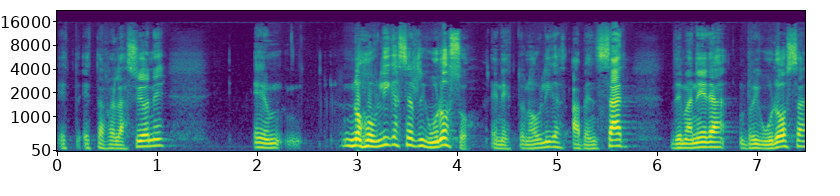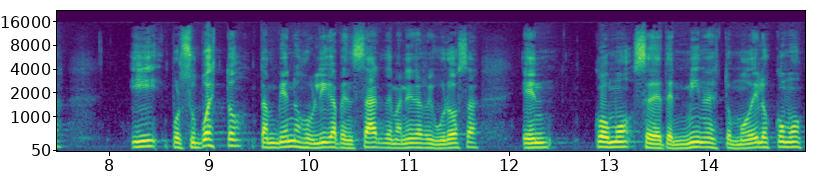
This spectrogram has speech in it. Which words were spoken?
estas relaciones, em, nos obliga a ser riguroso en esto, nos obliga a pensar de manera rigurosa y, por supuesto, también nos obliga a pensar de manera rigurosa en cómo se determinan estos modelos, cómo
